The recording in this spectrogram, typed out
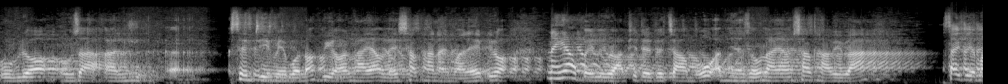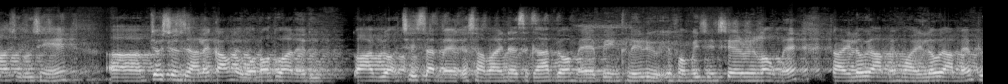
ပို့ပြီးတော့ဟိုစားအဆင်ပြေမယ်ပေါ့နော်ပြီးတော့လာရောက်လဲရှောက်ထားနိုင်ပါတယ်ပြီးတော့နှစ်ယောက်ပဲလိုတာဖြစ်တဲ့အတွက်ကြောင့်မို့အမြန်ဆုံးလာရောက်ရှောက်ထားပေးပါ စိုက်တယ်မှာဆိုလို့ရှိရင်အာပျော်ရွှင်စရာလည်းကောင်းတယ်ပေါ့နော်သူကလည်းသူသွားပြီးတော့ချိတ်ဆက်မယ်ကစားပိုင်းနဲ့စကားပြောမယ်ပြီးရင်ကလေးတွေကို information sharing လုပ်မယ်ဒါတွေလုပ်ရမယ်ဟိုတွေလုပ်ရမယ်ပြ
